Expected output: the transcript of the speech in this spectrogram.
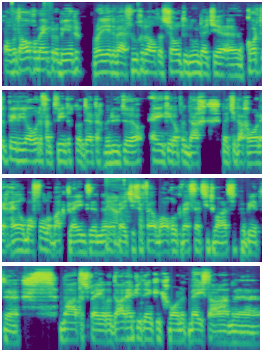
over het algemeen probeerden, probeerden wij vroeger altijd zo te doen dat je een korte periode van 20 tot 30 minuten, één keer op een dag, dat je dan gewoon echt helemaal volle bak traint en ja. een beetje zoveel mogelijk wedstrijdsituaties probeert uh, na te spelen. Daar heb je denk ik gewoon het meeste aan. Uh.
